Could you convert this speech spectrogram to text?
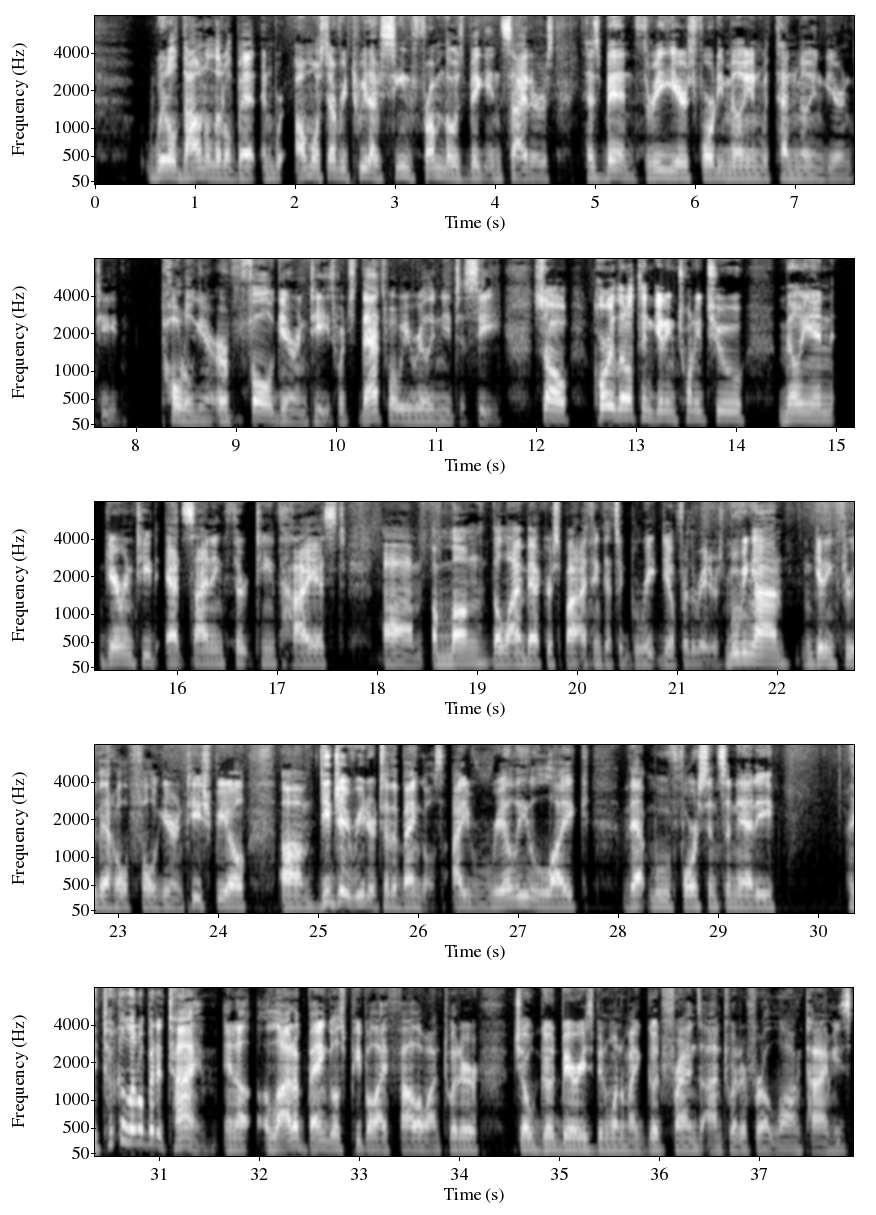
whittled down a little bit, and almost every tweet I've seen from those big insiders has been three years, forty million with ten million guaranteed total gear or full guarantees, which that's what we really need to see. So Corey Littleton getting 22 million guaranteed at signing, 13th highest um, among the linebacker spot. I think that's a great deal for the Raiders. Moving on and getting through that whole full guarantee spiel, um, DJ Reader to the Bengals. I really like that move for Cincinnati. It took a little bit of time, and a, a lot of Bengals people I follow on Twitter. Joe Goodberry's been one of my good friends on Twitter for a long time. He's,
